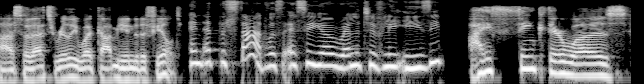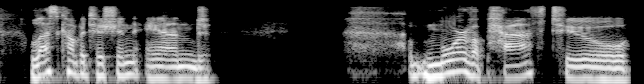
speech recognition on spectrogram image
Uh, so that's really what got me into the field. And at the start, was SEO relatively easy? I think there was less competition and more of a path to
